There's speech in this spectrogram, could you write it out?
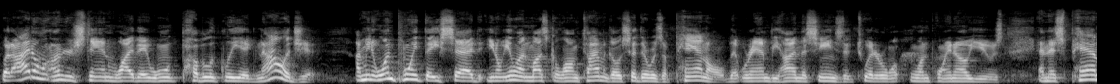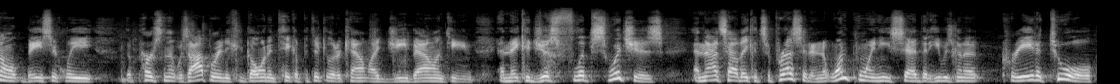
But I don't understand why they won't publicly acknowledge it. I mean, at one point they said, you know, Elon Musk a long time ago said there was a panel that ran behind the scenes that Twitter 1.0 used. And this panel, basically, the person that was operating could go in and take a particular account like G. Balloutine, and they could just flip switches, and that's how they could suppress it. And at one point he said that he was going to create a tool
